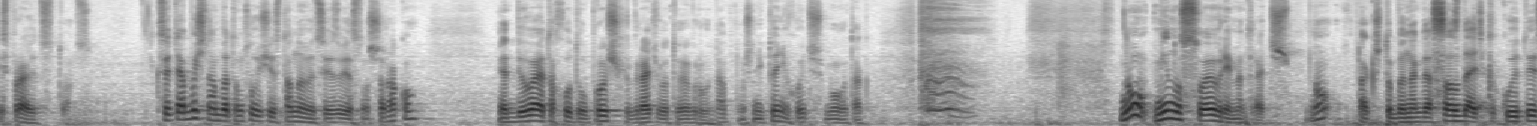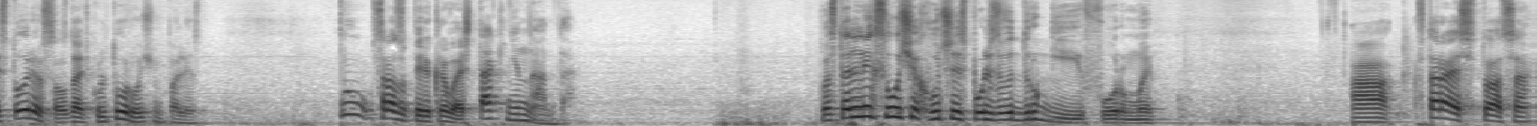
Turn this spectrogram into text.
исправить ситуацию. Кстати, обычно об этом случае становится известно широко и отбивает охоту у прочих играть в эту игру, да, потому что никто не хочет, чтобы вот так. Ну, минус свое время тратишь. Ну, так, чтобы иногда создать какую-то историю, создать культуру, очень полезно. Ну, сразу перекрываешь. Так не надо. В остальных случаях лучше использовать другие формы. А вторая ситуация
